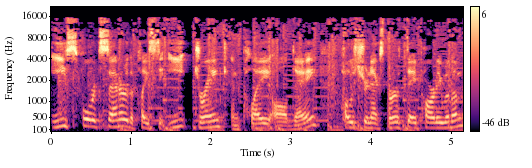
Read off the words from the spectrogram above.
Esports Center, the place to eat, drink, and play all day. Host your next birthday party with them.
